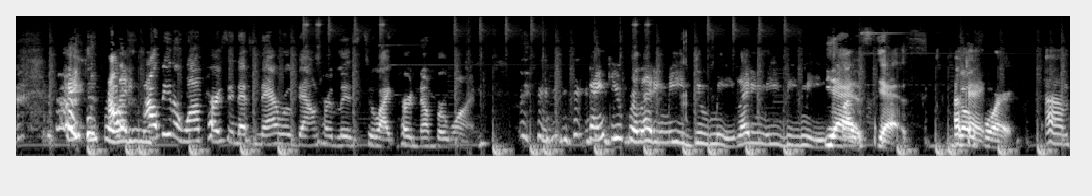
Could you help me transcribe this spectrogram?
Thank you for I'll, letting me. I'll be the one person that's narrowed down her list to like her number one. Thank you for letting me do me, letting me be me. Yes, like, yes. Okay. Go for it. Um,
